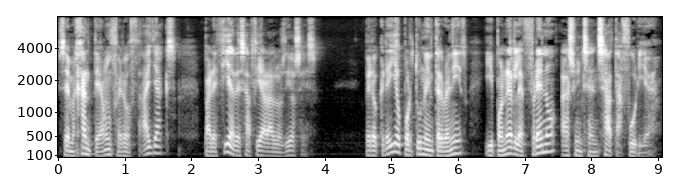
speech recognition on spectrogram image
semejante a un feroz Ajax, parecía desafiar a los dioses. Pero creí oportuno intervenir y ponerle freno a su insensata furia.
